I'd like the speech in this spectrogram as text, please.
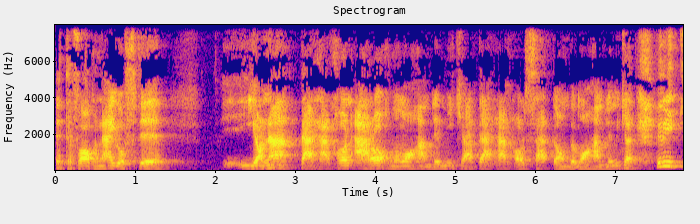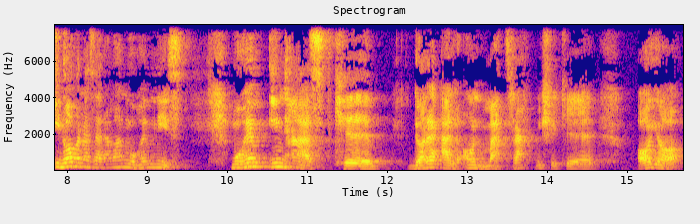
اتفاق نیفته یا نه؟ در هر حال عراق به ما حمله می‌کرد در هر حال صدام به ما حمله می‌کرد. ببینید اینا به نظر من مهم نیست. مهم این هست که داره الان مطرح میشه که آیا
